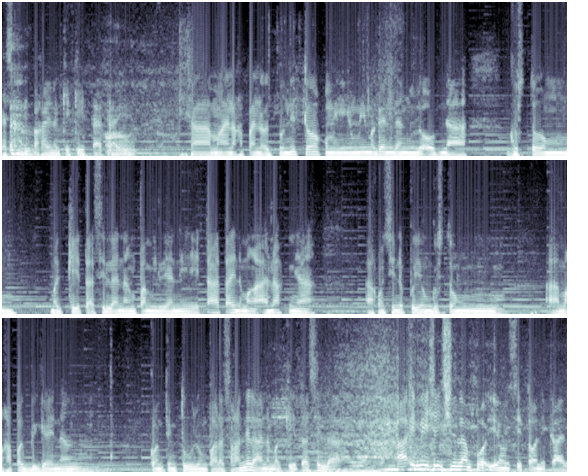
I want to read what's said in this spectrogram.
Kasi hindi pa kayo nagkikita tayo. Oh. Sa mga nakapanood po nito, kung may, yung may magandang loob na gustong magkita sila ng pamilya ni tatay, ng mga anak niya, ah, kung sino po yung gustong ah, makapagbigay ng konting tulong para sa kanila na magkita sila, ah, i-message nyo lang po yung si Tony Cal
